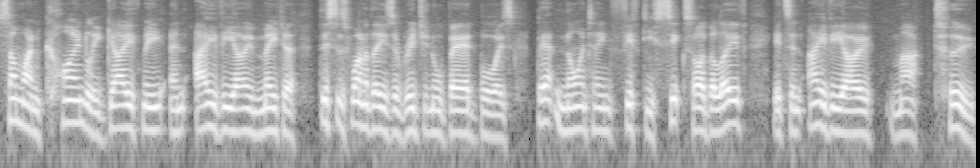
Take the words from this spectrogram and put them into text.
Someone kindly gave me an AVO meter. This is one of these original bad boys, about 1956 I believe. It's an AVO Mark II.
